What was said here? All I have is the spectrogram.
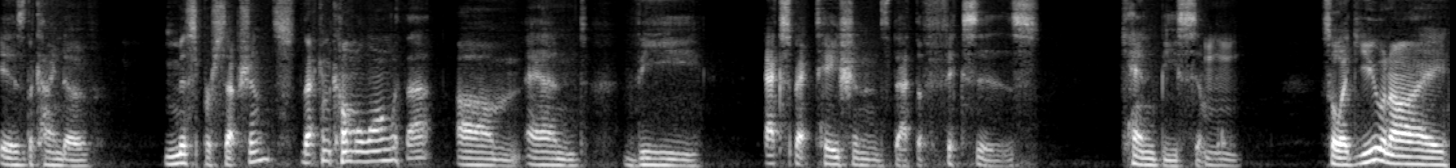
is the kind of misperceptions that can come along with that um, and the expectations that the fixes can be simple. Mm-hmm. So like you and I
